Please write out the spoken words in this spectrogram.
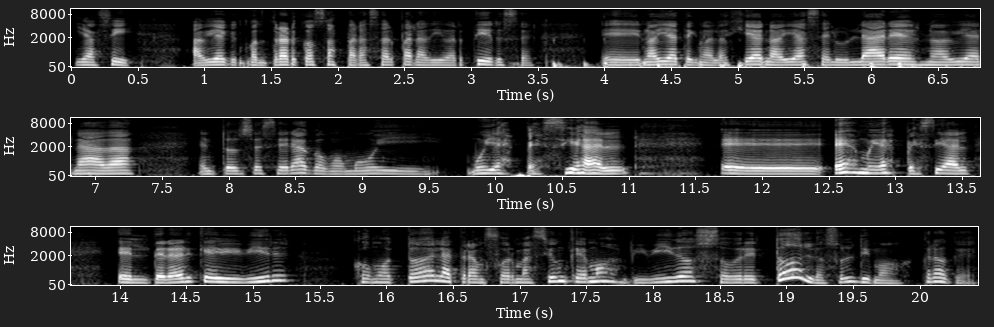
y así. había que encontrar cosas para hacer para divertirse. Eh, no había tecnología, no había celulares, no había nada. Entonces era como muy, muy especial. Eh, es muy especial el tener que vivir como toda la transformación que hemos vivido, sobre todo en los últimos, creo que,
